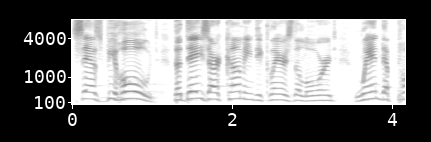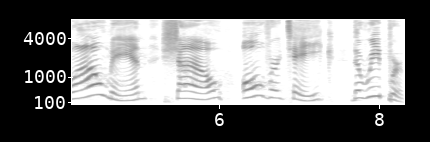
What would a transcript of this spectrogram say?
says, Behold, the days are coming, declares the Lord, when the plowman shall overtake the reaper.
